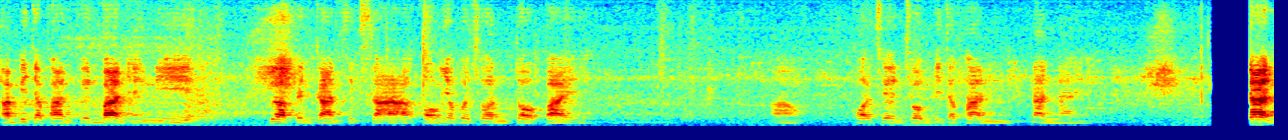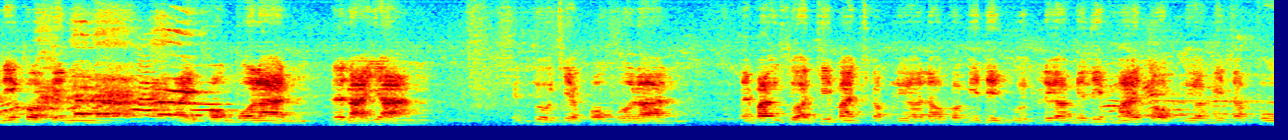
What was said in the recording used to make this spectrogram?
ทำพิพิธภัณฑ์พื้นบ้านแห่งนี้ เพื่อเป็นการศึกษาของเยาวชนต่อไปอขอเชิญชมพิพิธภัณฑ์ด้านใน ด้านนี้ก็เป็นไอของโบราณหลายๆอย่าง เป็นตู้เก็บของโบราณ แต่บางส่วนที่มากับเรือ เราก็มีดินอุดเรือ มีริมไม้ตอกเรือ มีตะปู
